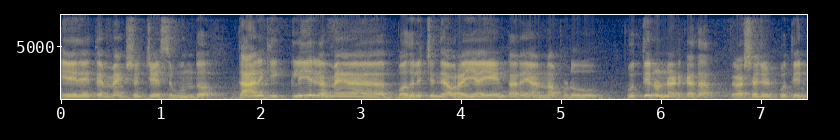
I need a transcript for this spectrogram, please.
ఏదైతే మెన్షన్ చేసి ఉందో దానికి క్లియర్గా మే బదులిచ్చింది ఎవరయ్యా ఏంటని అన్నప్పుడు పుతిన్ ఉన్నాడు కదా రష్యా జడ్ పుతిన్.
